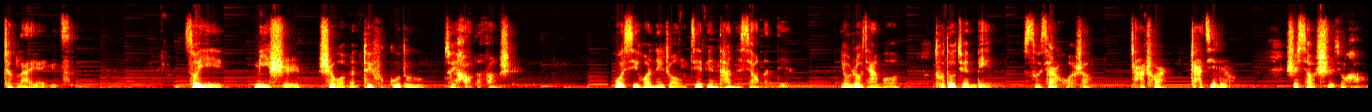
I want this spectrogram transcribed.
正来源于此。所以，觅食是我们对付孤独最好的方式。我喜欢那种街边摊的小门店，有肉夹馍、土豆卷饼、素馅火烧、炸串、炸鸡柳，是小吃就好，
